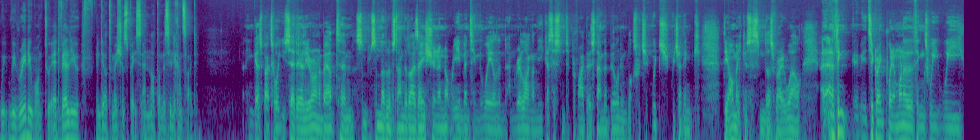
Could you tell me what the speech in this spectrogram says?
We, we really want to add value in the automation space and not on the silicon side it goes back to what you said earlier on about um, some some level of standardization and not reinventing the wheel and, and, relying on the ecosystem to provide those standard building blocks, which which which I think the ARM ecosystem does very well. And I think it's a great point, and one of the things we we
